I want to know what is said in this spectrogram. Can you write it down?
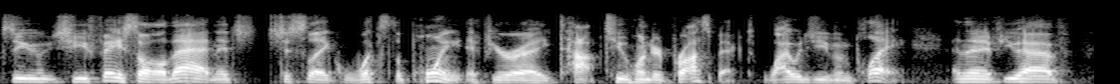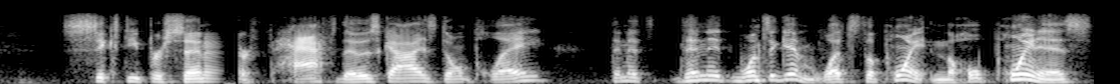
So you, so you face all that, and it's just like, what's the point if you're a top 200 prospect? Why would you even play? And then if you have 60% or half those guys don't play, then it's then it once again, what's the point? And the whole point is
